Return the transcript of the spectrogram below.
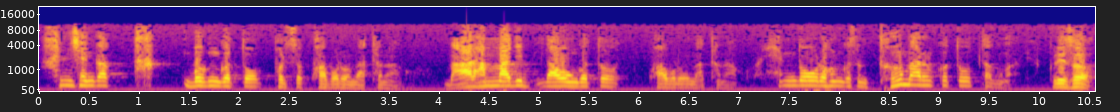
한 생각 탁 먹은 것도 벌써 과보로 나타나고, 말 한마디 나온 것도 과보로 나타나고, 행동으로 한 것은 더 말할 것도 없다고 말이야. 그래서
